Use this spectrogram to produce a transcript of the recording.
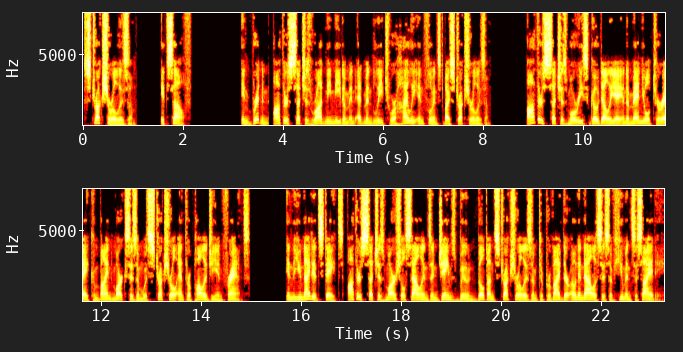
"'structuralism' itself. In Britain, authors such as Rodney Needham and Edmund Leach were highly influenced by structuralism. Authors such as Maurice Godelier and Emmanuel Terray combined Marxism with structural anthropology in France. In the United States, authors such as Marshall Sahlins and James Boon built on structuralism to provide their own analysis of human society.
